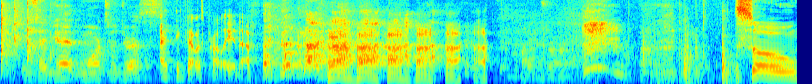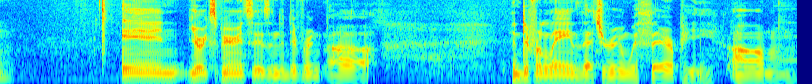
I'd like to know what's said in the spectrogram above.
You said you had more to address? I think that was probably enough. So, in your experiences in the different uh, in different lanes that you're in with therapy, um,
